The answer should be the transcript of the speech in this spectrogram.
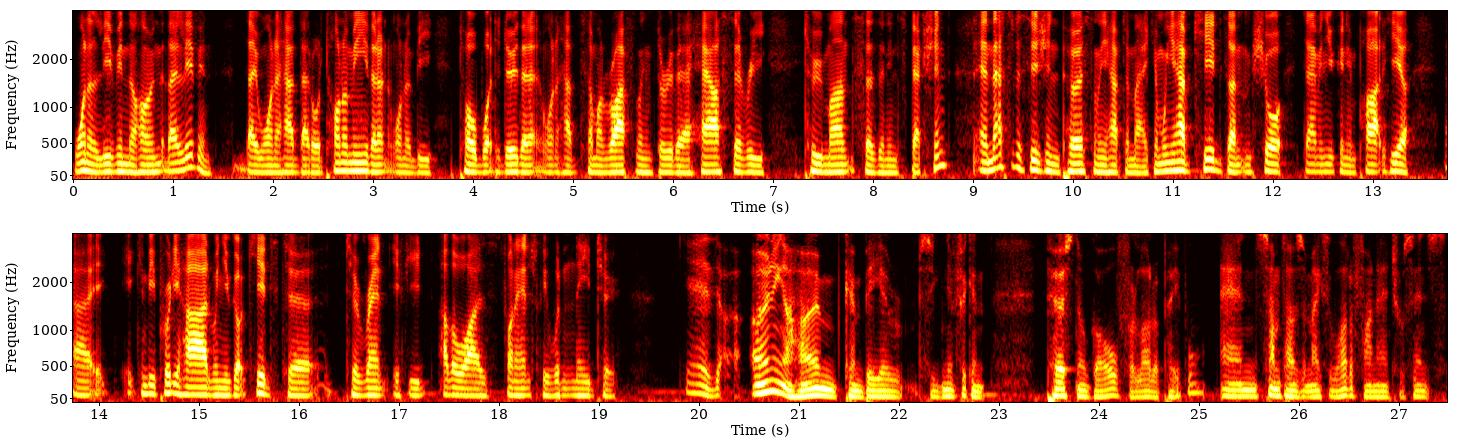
want to live in the home that they live in. They want to have that autonomy. They don't want to be told what to do. They don't want to have someone rifling through their house every two months as an inspection. And that's a decision personally you have to make. And when you have kids, I'm sure, Damon, you can impart here, uh, it, it can be pretty hard when you've got kids to, to rent if you otherwise financially wouldn't need to. Yeah, owning a home can be a significant personal goal for a lot of people, and sometimes it makes a lot of financial sense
